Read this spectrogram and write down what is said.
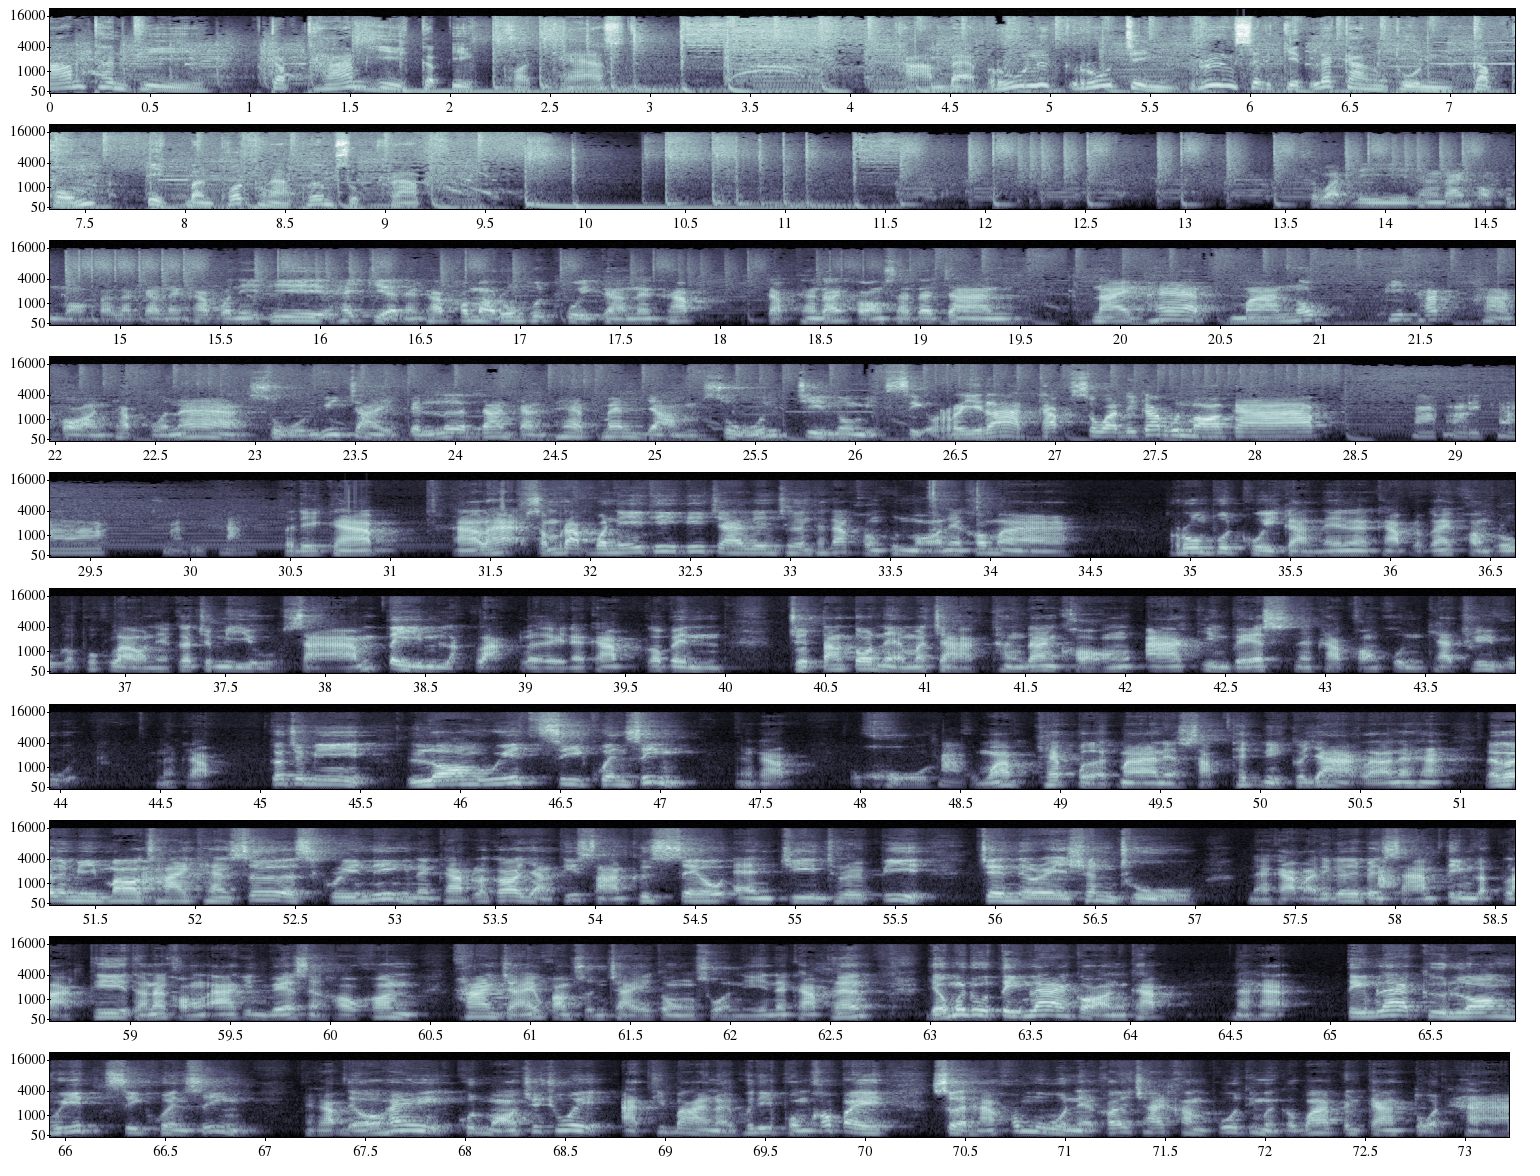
ถามทันทีกับถามอีกกับอีกพอดแคสต์ถามแบบรู้ลึกรู้จริง เรื่องเศรษฐกิจและการลงทุนกับผม อีกบรรพฒนาเพิ่มสุขครับ สวัสดีทางด้านของคุณหมอกันแล้วกันนะครับ วันนี้ที่ให้เกียรตินะครับเข้ามาร่วมพูดคุยกันนะครับ กับทางด้านของศาสตราจารย์ นายแพทย์มานพพิทักษ์ภากรครับ หัวหน้า ศูนย์วิจัยเป็นเลิศด้านการแพทย์แม่นยำศูนย์จีโนมิกสิริราชครับ สวัสดีครับคุณหมอครับครับสวัสดีครับ สวัสดีครับสวัสดีครับเอาละฮะสำหรับวันนี้ที่ที่จะเรียนเชิญทางด้านของคุณหมอเนี่ยเข้ามาร่วมพูดคุยกันเนี่ยนะครับแล้วก็ให้ความรู้กับพวกเราเนี่ยก็จะมีอยู่ 3 ธีมหลักๆ เลยนะครับ ก็เป็นจุดตั้งต้นเนี่ยมาจากทางด้านของ ARK Invest นะครับของคุณ c a t h y Wood นะครับก็จะมี long read sequencing นะครับโอ้โหครับผมว่าแค่เปิดมาเนี่ยสับเทคนิคก็ยากแล้วนะฮะ แล้วก็จะมี multi cancer screening นะครับ แล้วก็อย่างที่ 3 คือ cell and gene therapy generation 2 นะครับอันนี้ก็จะเป็น 3 ธีมหลักๆ ที่ทางด้านของ ARK Invest เนี่ยเขาค่อนข้างจะให้ความสนใจตรงส่วนนี้นะครับเพราะฉะนั้นเดี๋ยวมาดูธีมแรกก่อนครับนะฮะธีมแรกคือ long read sequencing นะครับเดี๋ยวให้คุณหมอช่วยๆอธิบายหน่อยพอดีผมเข้าไปเสิร์ชหาข้อมูลเนี่ยเขาจะใช้คำพูดที่เหมือนกับว่าเป็นการตรวจหา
